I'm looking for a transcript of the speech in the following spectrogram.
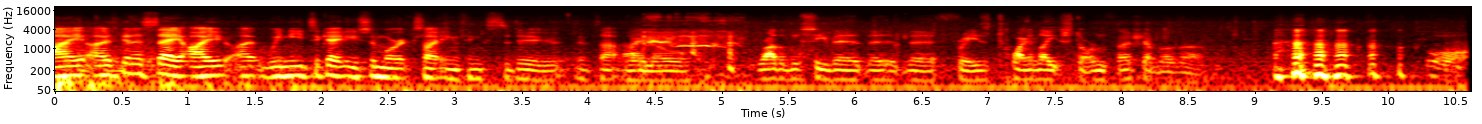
I I was gonna say I, I we need to get you some more exciting things to do if that. I would- know. Rather than see the, the, the phrase Twilight Stormfish above a. Oh,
